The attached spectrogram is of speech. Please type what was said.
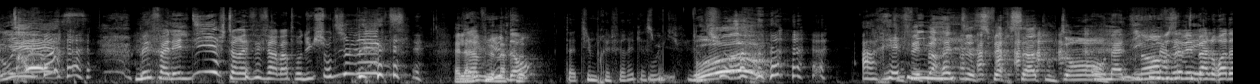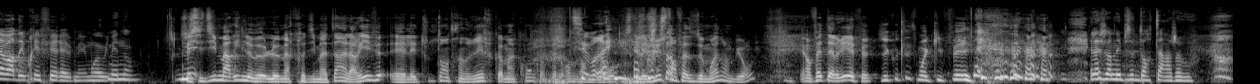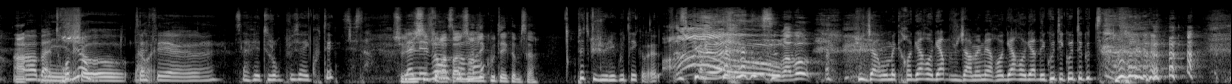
Mais fallait le dire, je t'aurais fait faire l'introduction directe. Elle arrive le mercredi. dans ta team préférée de la semaine. Oh Arrête. Tu fais Mimi. paraître de se faire ça tout le temps. On a dit Non, qu'on vous avez arrêtait. pas le droit d'avoir des préférés, mais moi oui. Mais non. Ceci dit, Marie, le, le mercredi matin, elle arrive et elle est tout le temps en train de rire comme un con quand elle rentre C'est dans le vrai. bureau. Parce qu'elle est juste en face de moi dans le bureau. Et en fait, elle rit, elle fait J'écoute, laisse-moi kiffer. Et là, j'ai un épisode de retard, j'avoue. Ah bah Mais trop bien. chaud. Ça Bah ouais. fait euh, ça fait toujours plus à écouter. C'est ça. Celui-ci, les tu n'auras pas besoin moment- d'écouter comme ça. Peut-être que je vais l'écouter quand même. Oh, bravo Je vais dire à mon mec, regarde, regarde. Je vais dire à ma mère, regarde, regarde, écoute, écoute, écoute.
